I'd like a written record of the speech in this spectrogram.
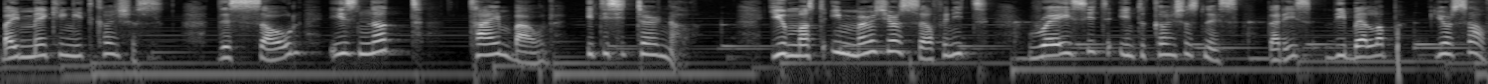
by making it conscious. The soul is not time bound, it is eternal. You must immerse yourself in it, raise it into consciousness, that is, develop yourself.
